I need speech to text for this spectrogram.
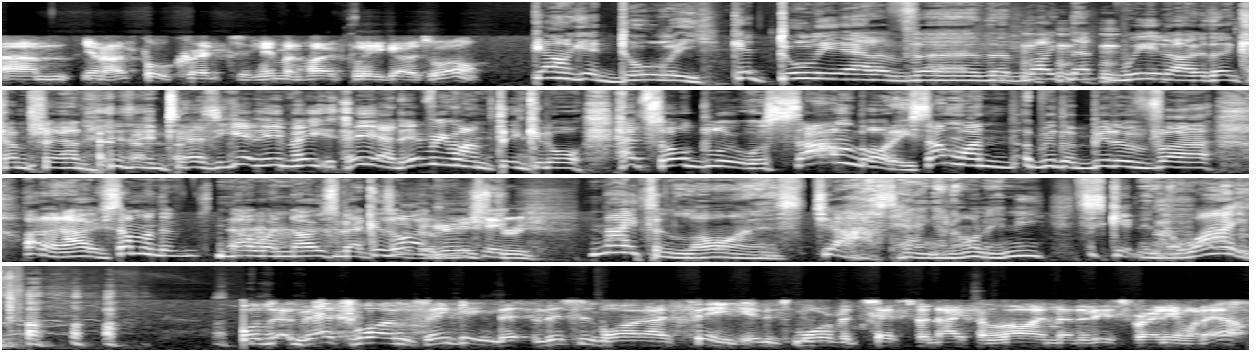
um, you know, full credit to him, and hopefully he goes well. Go and get Dooley. Get Dooley out of uh, the bloke, that weirdo that comes around in Tassie. Get him. He, he had everyone thinking, or Hatzoglou, or somebody, someone with a bit of, uh, I don't know, someone that no one knows about. Because I agree with you. Nathan Lyon is just hanging on, isn't he? Just getting in the way. Well, that's why I'm thinking that this is why I think it is more of a test for Nathan Lyon than it is for anyone else.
